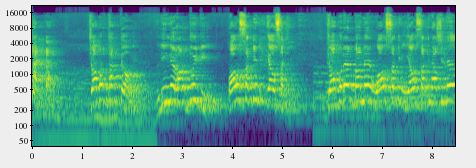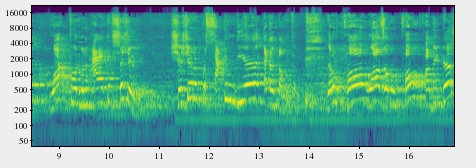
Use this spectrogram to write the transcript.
চারটা। জবর থাকতে হবে। লিনের হর দুইটি ওয়াও সাকিন ইয়াও সাকিন জবরের বামে ওয়াও সাকিন ইয়াও সাকিন আসিলে ওয়াক মানে আয়াতের শেষে শেষের উপর সাকিন দিয়ে একটা টান দিতে হবে। যেমন খ ওয়া জবর খ ফা দুই বেশ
